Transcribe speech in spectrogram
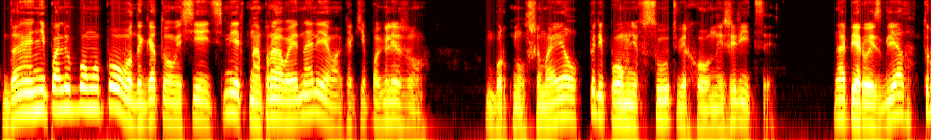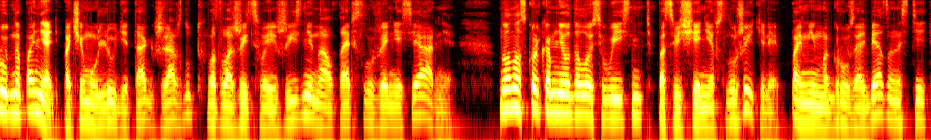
«Да они по любому поводу готовы сеять смерть направо и налево, как я погляжу», — буркнул Шимаэл, припомнив суд Верховной Жрицы. На первый взгляд, трудно понять, почему люди так жаждут возложить свои жизни на алтарь служения Сиарне, но, насколько мне удалось выяснить, посвящение в служители, помимо груза обязанностей,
